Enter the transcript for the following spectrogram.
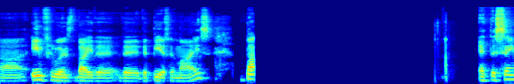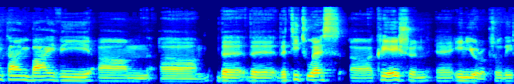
uh, influenced by the, the, the, PFMIs, but at the same time by the, um, uh, the, the, the, T2S uh, creation uh, in Europe. So the,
